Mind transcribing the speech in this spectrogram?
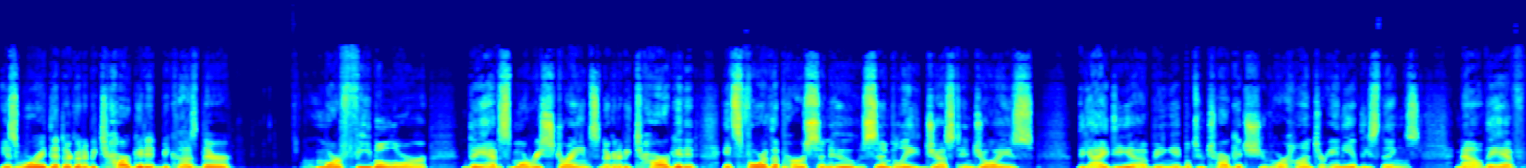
is worried that they're going to be targeted because they're more feeble or they have more restraints and they're going to be targeted. It's for the person who simply just enjoys the idea of being able to target shoot or hunt or any of these things. Now, they have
